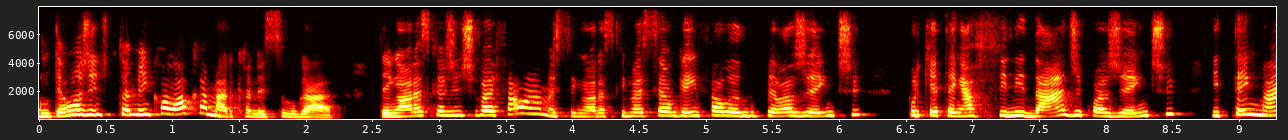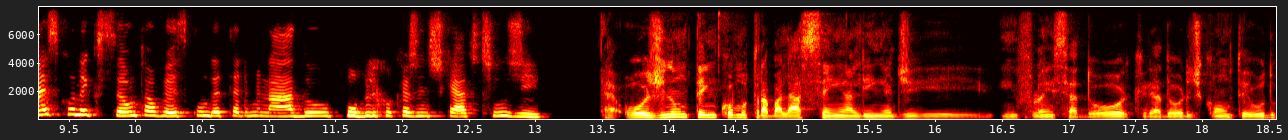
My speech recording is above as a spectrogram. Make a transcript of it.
Então, a gente também coloca a marca nesse lugar. Tem horas que a gente vai falar, mas tem horas que vai ser alguém falando pela gente, porque tem afinidade com a gente e tem mais conexão, talvez, com um determinado público que a gente quer atingir. É, hoje não tem como trabalhar sem a linha de influenciador, criador de conteúdo,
